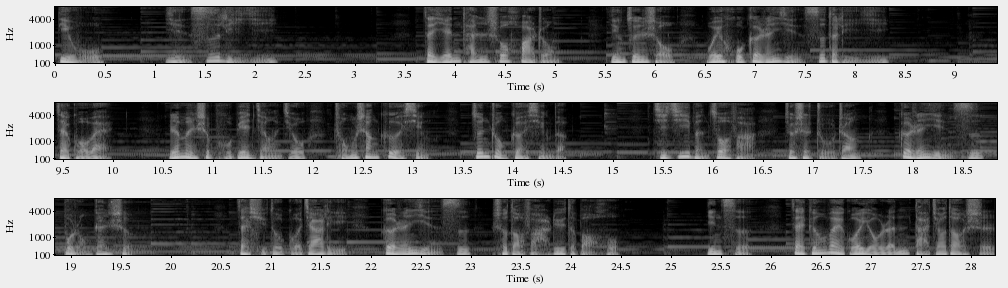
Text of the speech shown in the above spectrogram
第五。隐私礼仪，在言谈说话中，应遵守维护个人隐私的礼仪。在国外，人们是普遍讲究崇尚个性、尊重个性的，其基本做法就是主张个人隐私不容干涉。在许多国家里，个人隐私受到法律的保护，因此，在跟外国友人打交道时，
